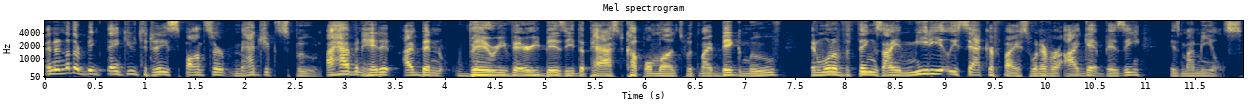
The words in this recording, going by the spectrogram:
And another big thank you to today's sponsor, Magic Spoon. I haven't hit it. I've been very, very busy the past couple months with my big move. And one of the things I immediately sacrifice whenever I get busy is my meals.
